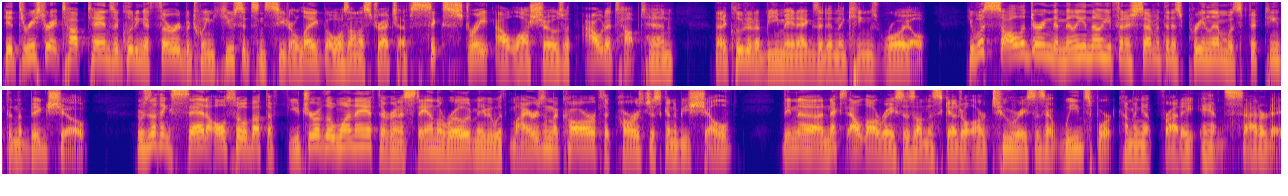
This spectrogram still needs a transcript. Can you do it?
He had three straight top 10s, including a third between Huset's and Cedar Lake, but was on a stretch of six straight outlaw shows without a top 10 that included a B main exit in the King's Royal. He was solid during the million, though. He finished seventh in his prelim, was 15th in the big show. There was nothing said also about the future of the 1A, if they're going to stay on the road, maybe with Myers in the car, if the car is just going to be shelved. The uh, next outlaw races on the schedule are two races at Weedsport coming up Friday and Saturday.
